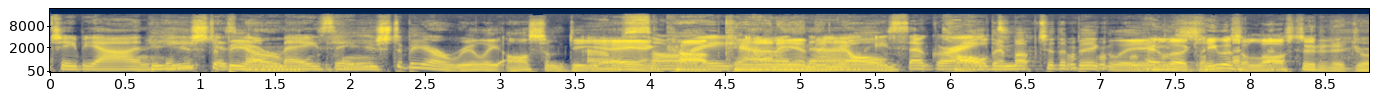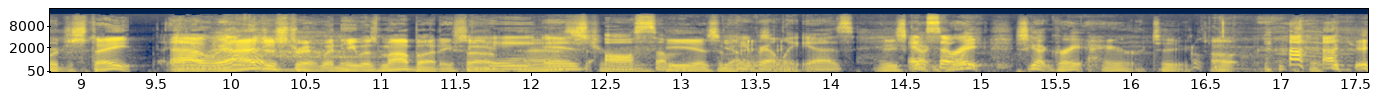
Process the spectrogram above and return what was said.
GBI, and He, he, used to is be our amazing. He used to be our really awesome DA in. Cobb County, and then know. y'all so called him up to the big leagues. Hey, look, he was a law student at Georgia State and Oh, a really? magistrate when he was my buddy. So he That's is true. awesome. He is He really is. And he's And got so we- he's got great hair too. Oh, he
